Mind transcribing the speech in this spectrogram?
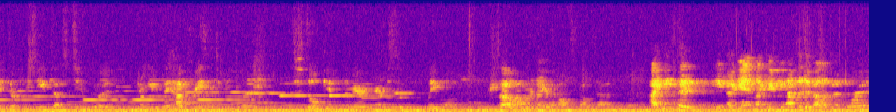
if they're perceived as too good, you know, even if they have reason to be good, still give them the Mary Sue label. So I, I want to know your thoughts about that. I think that again, like if you have the development for it,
